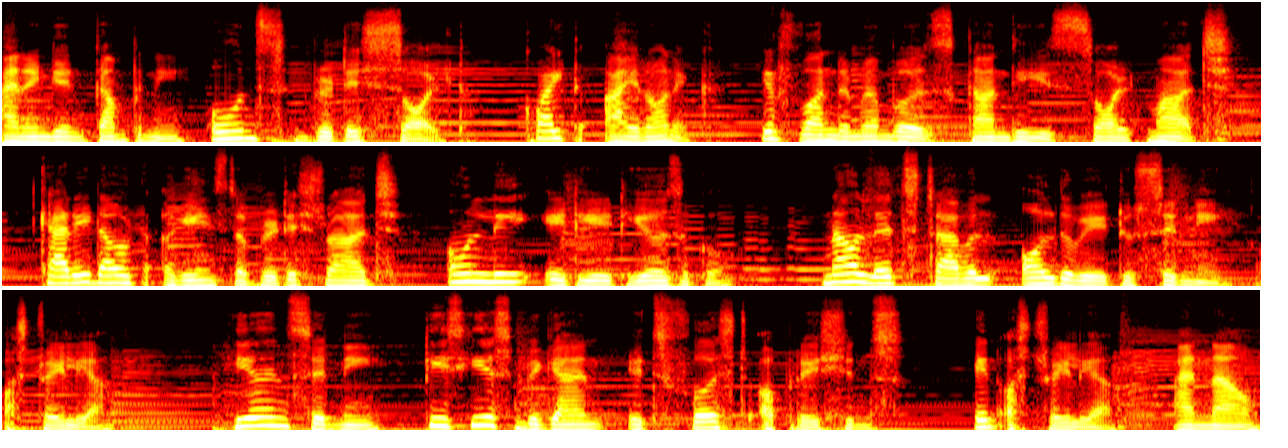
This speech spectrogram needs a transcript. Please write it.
An Indian company owns British Salt. Quite ironic if one remembers Gandhi's Salt March carried out against the British Raj only 88 years ago. Now let's travel all the way to Sydney, Australia. Here in Sydney, TCS began its first operations in Australia and now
